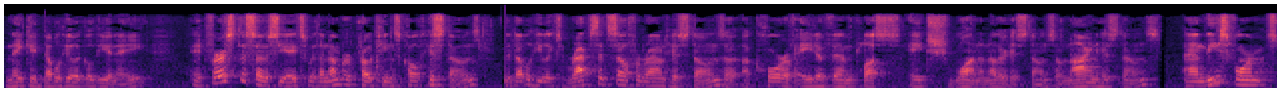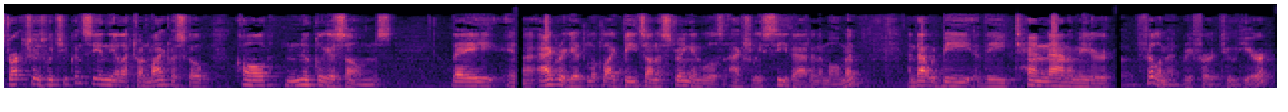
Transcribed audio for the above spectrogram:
naked double helical DNA. It first associates with a number of proteins called histones. The double helix wraps itself around histones, a, a core of eight of them plus H1, another histone, so nine histones. And these form structures which you can see in the electron microscope called nucleosomes. They, in aggregate, look like beads on a string, and we'll actually see that in a moment and that would be the 10 nanometer filament referred to here.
